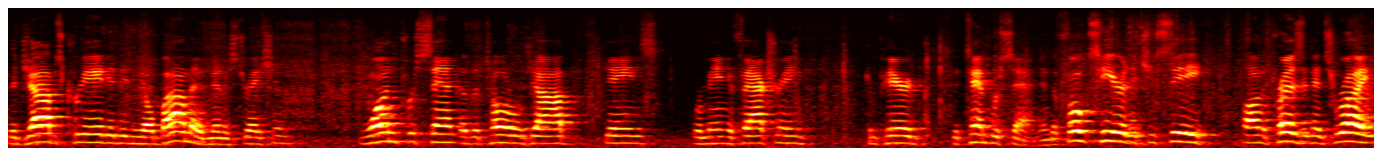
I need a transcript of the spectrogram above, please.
the jobs created in the Obama administration. 1% of the total job gains were manufacturing compared to 10%. And the folks here that you see on the president's right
